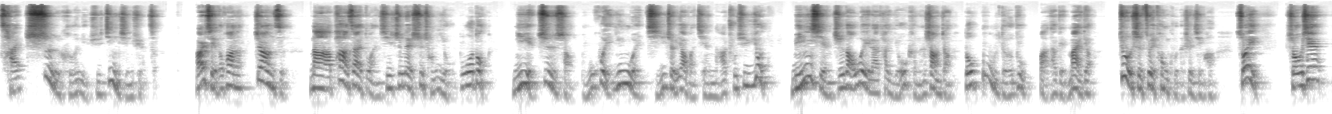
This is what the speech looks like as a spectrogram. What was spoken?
才适合你去进行选择。而且的话呢，这样子哪怕在短期之内市场有波动，你也至少不会因为急着要把钱拿出去用，明显知道未来它有可能上涨，都不得不把它给卖掉，这是最痛苦的事情哈。所以，首先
